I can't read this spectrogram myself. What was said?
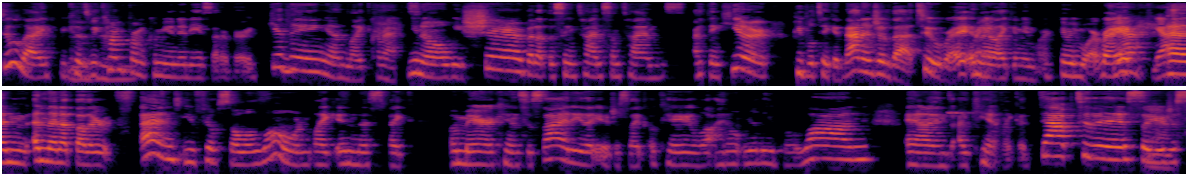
do like? Because we come Mhm. from communities that are very giving and like, correct you know, we share, but at the same time, sometimes I think here people take advantage of that too, right? And they're like, give me more, give me more, right? yeah yeah and and then at the other end you feel so alone like in this like american society that you're just like okay well i don't really belong and i can't like adapt to this so you're just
